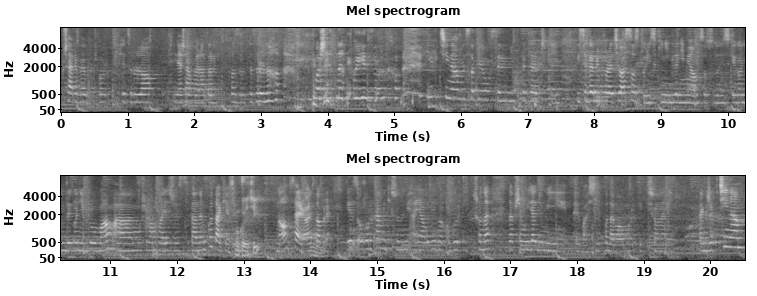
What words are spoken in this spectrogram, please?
przerwę, bo czyli nasz operator, pozdro Pietrulo, poszedł na pojedzonko i wcinamy sobie Sylwii fryteczki. I Sylwia mi poleciła sos duński, nigdy nie miałam sosu duńskiego, nigdy go nie próbowałam, a muszę wam powiedzieć, że jest totalnym kozakiem. więc- Smakuje ci? no, serio, jest dobry. Jest z ogórkami kiszonymi, a ja uwielbiam ogórki kiszone. Zawsze mój dziadziu mi y, właśnie podawał ogórki kiszone. Także wcinam.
